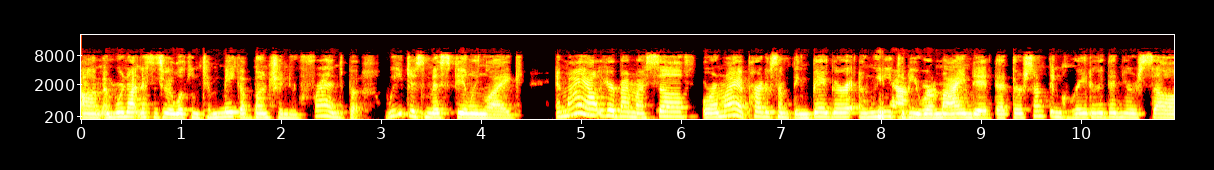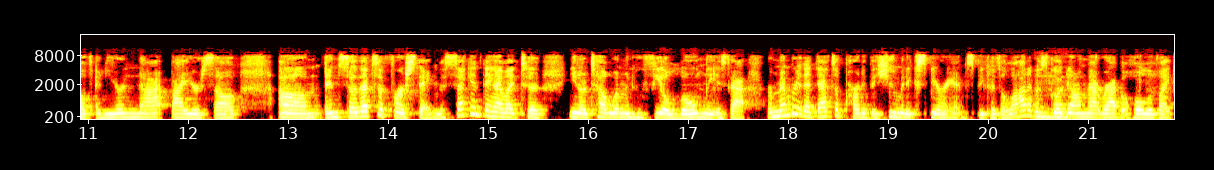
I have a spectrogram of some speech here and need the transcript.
Um, and we're not necessarily looking to make a bunch of new friends, but we just miss feeling like, am I out here by myself or am I a part of something bigger? And we yeah. need to be reminded that there's something greater than yourself and you're not by yourself. Um, and so that's the first thing. The second thing I like to, you know, tell women who feel lonely is that remember that that's a part of the human experience because a lot of us mm-hmm. go down that rabbit hole of like,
